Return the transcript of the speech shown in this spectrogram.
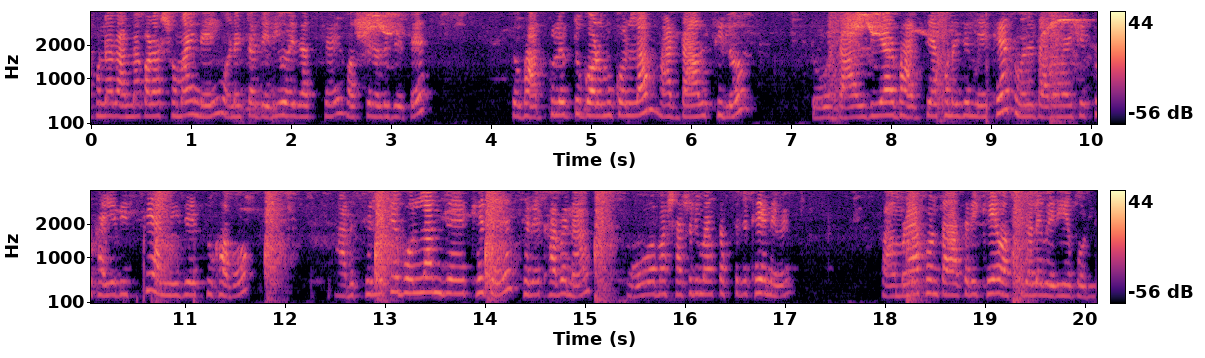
এখন আর রান্না করার সময় নেই অনেকটা দেরি হয়ে যাচ্ছে হসপিটালে যেতে। তো ভাতগুলো একটু গরম করলাম আর ডাল ছিল। তো ডাল দিয়ে আর ভাত দিয়ে এখন এই যে মেখে তোমাদের দাদাভাইকে একটু খাইয়ে দিচ্ছি আর নিজে একটু খাব। আর ছেলেকে বললাম যে খেতে ছেলে খাবে না ও আমার শাশুড়ি মার কাছ থেকে খেয়ে নেবে। তো আমরা এখন তাড়াতাড়ি খেয়ে হসপিটালে বেরিয়ে পড়ি।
